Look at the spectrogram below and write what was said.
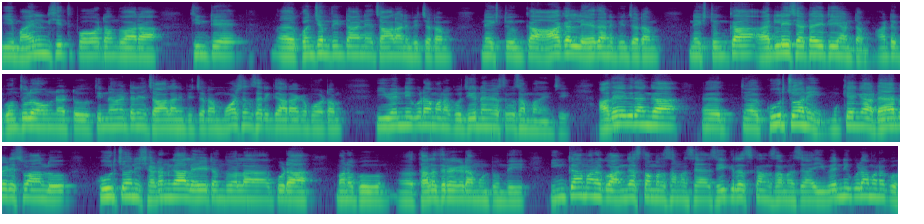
ఈ మైలిన్షిత్ పోవటం ద్వారా తింటే కొంచెం తింటానే చాలా అనిపించడం నెక్స్ట్ ఇంకా ఆకలి లేదనిపించడం నెక్స్ట్ ఇంకా అర్లీ సెటైటీ అంటాం. అంటే గొంతులో ఉన్నట్టు తిన్న వెంటనే చాలా అనిపించడం మోషన్ సరిగ్గా రాకపోవటం ఇవన్నీ కూడా మనకు జీర్ణ వ్యవస్థకు సంబంధించి. అదేవిధంగా కూర్చొని ముఖ్యంగా డయాబెటీస్ వాళ్ళు కూర్చొని సడన్గా లేయటం వల్ల కూడా మనకు తల తిరగడం ఉంటుంది. ఇంకా మనకు అంగస్తంభన సమస్య శీఘ్రస్కంద సమస్య ఇవన్నీ కూడా మనకు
